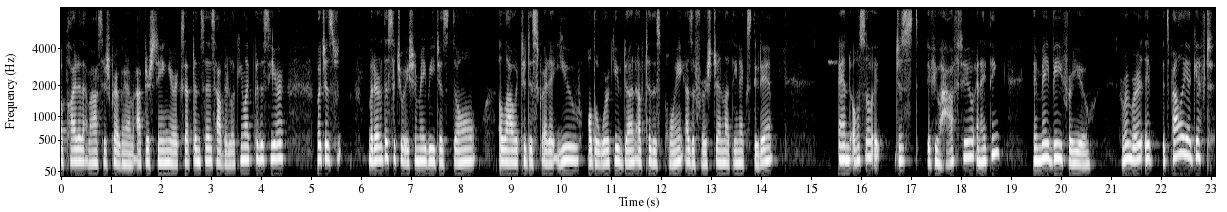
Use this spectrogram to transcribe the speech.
apply to that master's program after seeing your acceptances how they're looking like for this year. But just whatever the situation may be just don't allow it to discredit you all the work you've done up to this point as a first gen latinx student. And also it just if you have to and i think it may be for you. Remember it it's probably a gift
